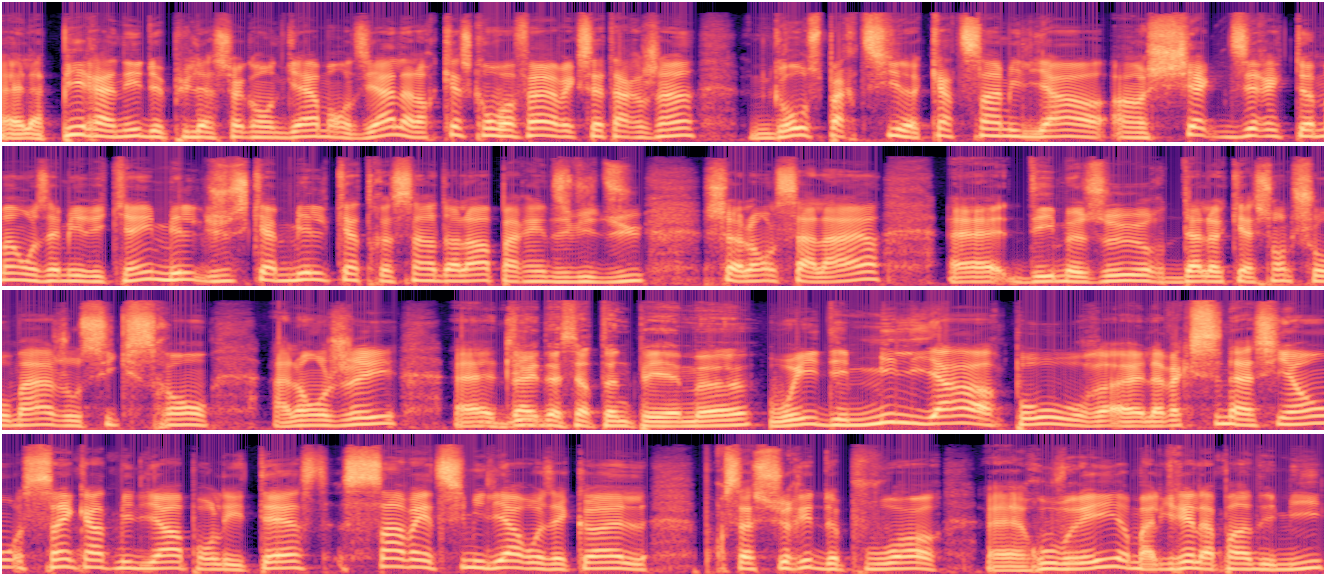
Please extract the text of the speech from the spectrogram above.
Euh, la pire année depuis la Seconde Guerre mondiale. Alors, qu'est-ce qu'on va faire avec cet argent? Une grosse partie, là, 400 milliards en chèques directement aux Américains, 1000 jusqu'à 1400 dollars par individu selon le salaire. Euh, des mesures d'allocation de chômage aussi qui seront allongées. Euh, De l'aide à certaines PME. Oui, des milliards pour la vaccination, 50 milliards pour les tests, 126 milliards aux écoles pour s'assurer de pouvoir euh, rouvrir malgré la pandémie,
